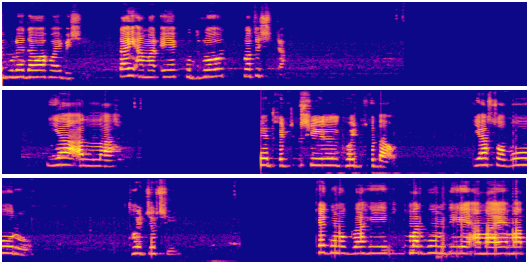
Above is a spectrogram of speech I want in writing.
ভুলে যাওয়া হয় বেশি। তাই আমার এক ক্ষুদ্র প্রচেষ্টা। ইয়া আল্লাহ হে ধৈর্যশীল, ধৈর্য দাও। ইয়া সবুরু, ধৈর্যশীল। হে গুণগ্রাহী, তোমার গুণ দিয়ে আমায় মাফ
